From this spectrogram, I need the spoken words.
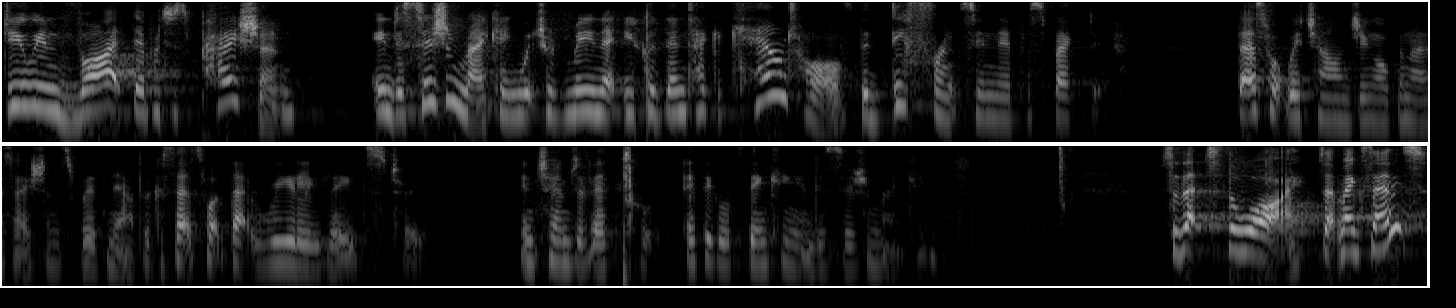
Do you invite their participation in decision making, which would mean that you could then take account of the difference in their perspective? That's what we're challenging organisations with now, because that's what that really leads to in terms of ethical, ethical thinking and decision making. So that's the why. Does that make sense?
